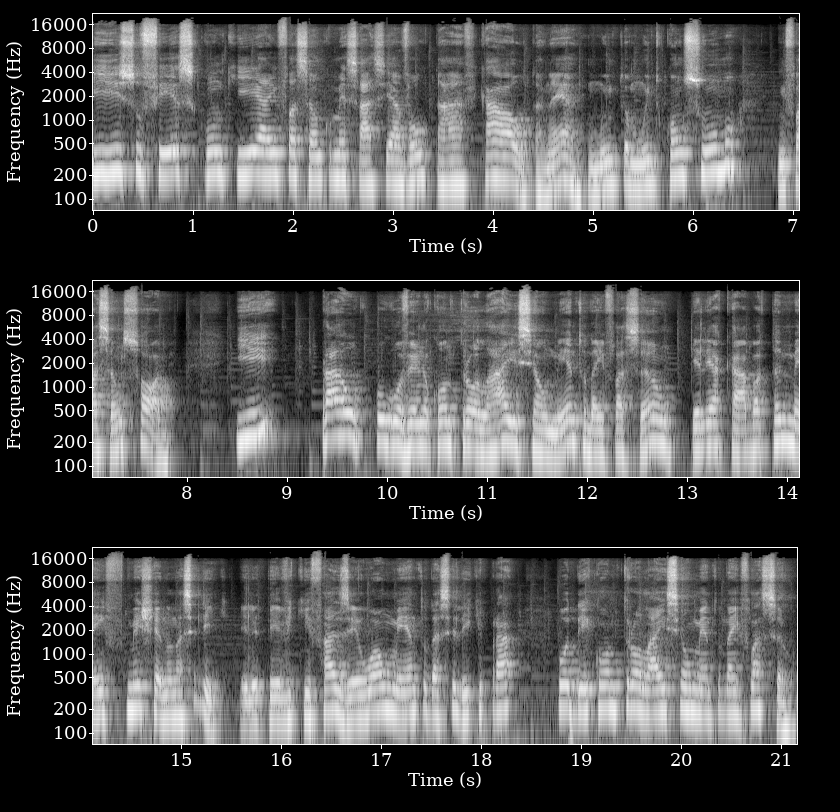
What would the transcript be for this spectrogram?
e isso fez com que a inflação começasse a voltar a ficar alta, né? Muito, muito consumo, inflação sobe. E para o, o, governo controlar esse aumento da inflação, ele acaba também mexendo na Selic. Ele teve que fazer o aumento da Selic para poder controlar esse aumento da inflação.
